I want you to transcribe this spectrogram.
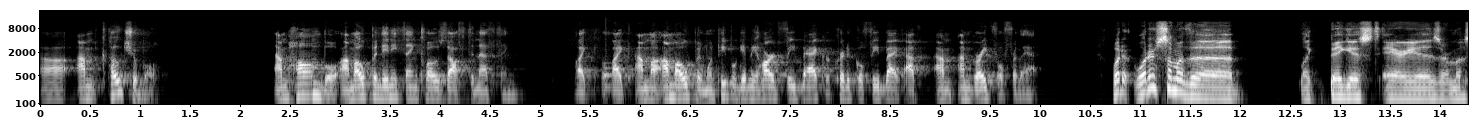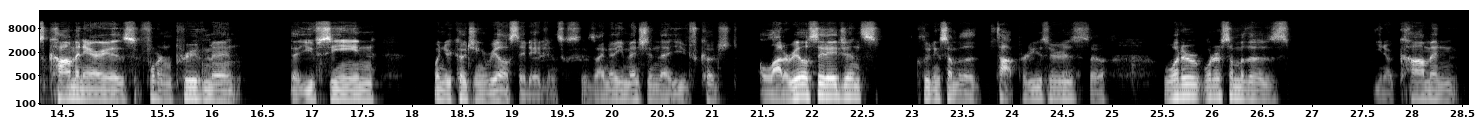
uh, I'm coachable. I'm humble. I'm open to anything closed off to nothing. Like like I'm I'm open when people give me hard feedback or critical feedback. I, I'm I'm grateful for that. What what are some of the like biggest areas or most common areas for improvement that you've seen when you're coaching real estate agents? Because I know you mentioned that you've coached a lot of real estate agents, including some of the top producers. So, what are what are some of those you know common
